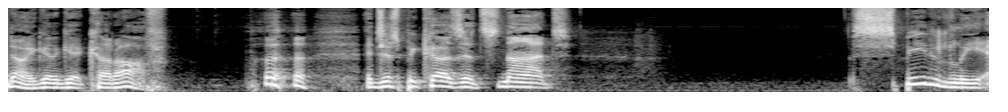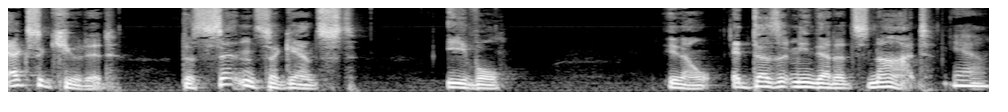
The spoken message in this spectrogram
no, you're going to get cut off. and just because it's not speedily executed, the sentence against evil, you know, it doesn't mean that it's not. Yeah.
